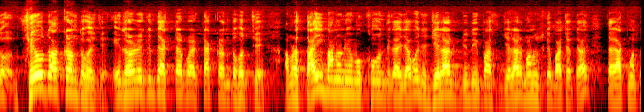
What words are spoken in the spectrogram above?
তো সেও তো আক্রান্ত হয়েছে। এই ধরনের কিন্তু একটার পর একটা আক্রান্ত হচ্ছে। আমরা তাই মাননীয় মুখ্যমন্ত্রীর কাছে যাব যে জেলার যদি জেলার মানুষকে বাঁচাতে হয় তার একমাত্র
